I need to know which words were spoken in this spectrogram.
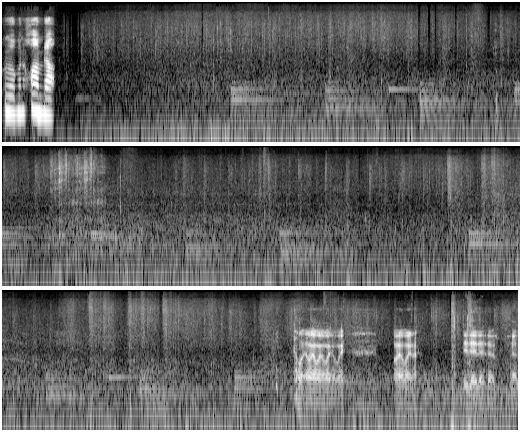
เออมันความแล้ว เอาไว้เอาไว้นะ เดี๋ยวเดี๋ยวเดี๋ยวเดี๋ยวเดี๋ยว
